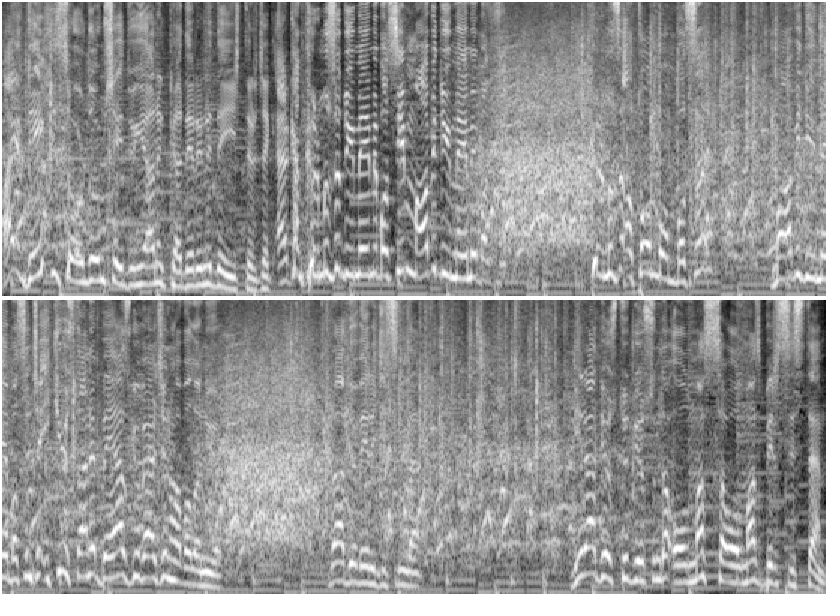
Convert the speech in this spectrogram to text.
Hayır değil ki sorduğum şey dünyanın kaderini değiştirecek. Erkan kırmızı düğmeye mi basayım, mavi düğmeye mi basayım? Kırmızı atom bombası, mavi düğmeye basınca 200 tane beyaz güvercin havalanıyor. Radyo vericisinden. Bir radyo stüdyosunda olmazsa olmaz bir sistem.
